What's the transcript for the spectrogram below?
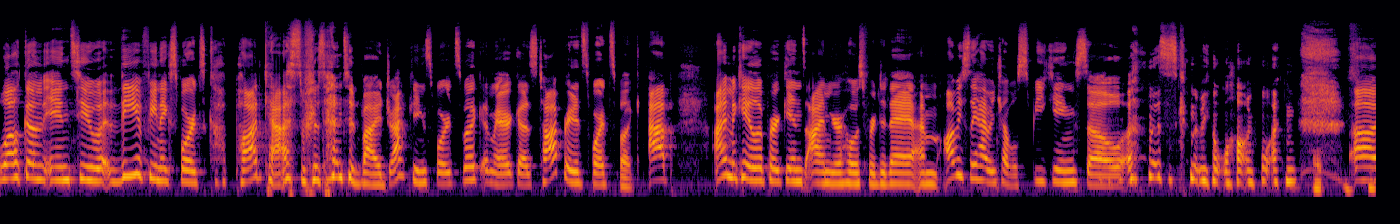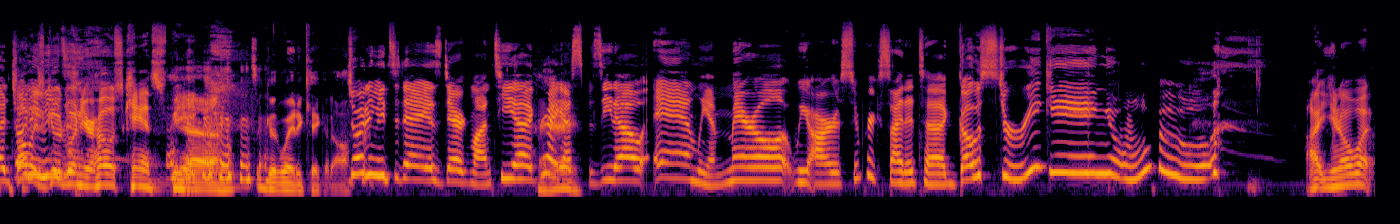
Welcome into the Phoenix Sports Podcast presented by DraftKings Sportsbook, America's top rated sportsbook app. I'm Makayla Perkins. I'm your host for today. I'm obviously having trouble speaking, so this is going to be a long one. Uh, it's always good when your host can't speak. Yeah, it's a good way to kick it off. Joining me today is Derek Montilla, Greg Hey. Esposito, and Leah Merrall. We are super excited to go streaking. Woo! I, you know what?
